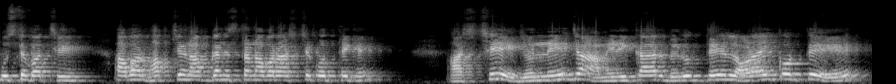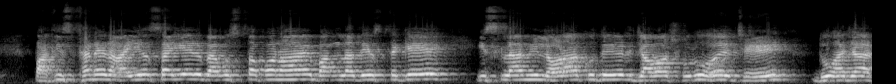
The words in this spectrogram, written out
বুঝতে পারছি, আবার ভাবছেন আফগানিস্তান আবার আসছে থেকে আসছে এই জন্যে যে আমেরিকার বিরুদ্ধে লড়াই করতে পাকিস্তানের আইএসআই এর ব্যবস্থাপনায় বাংলাদেশ থেকে ইসলামী লড়াকুদের যাওয়া শুরু হয়েছে দুহাজার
